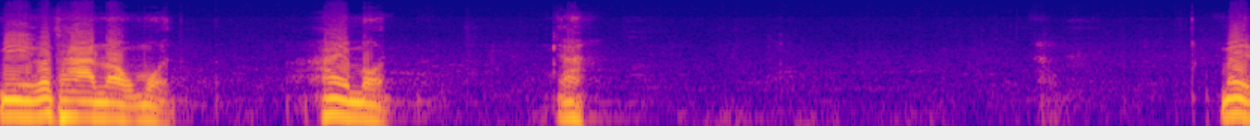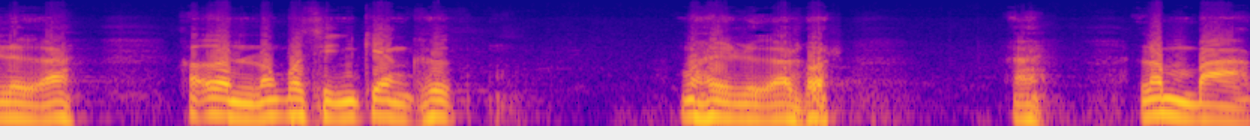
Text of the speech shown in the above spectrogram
มีก็ทานออกหมด ให้หมดนะไม่เหลือ เขาเอิ้นหลวงพ่อสินเกี้ยงคึก ไม่เหลือรถอะลำบาก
